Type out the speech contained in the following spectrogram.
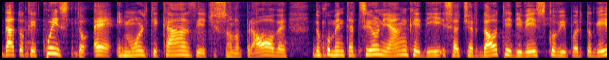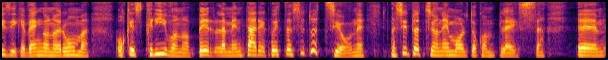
dato che questo è in molti casi, e ci sono prove, documentazioni anche di sacerdoti e di vescovi portoghesi che vengono a Roma o che scrivono per lamentare questa situazione, la situazione è molto complessa. Eh,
